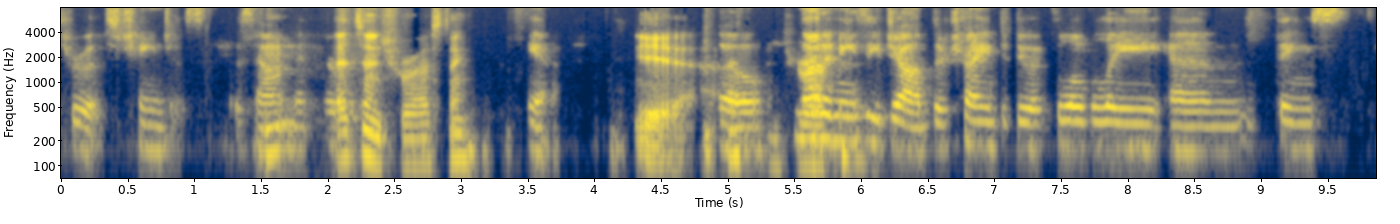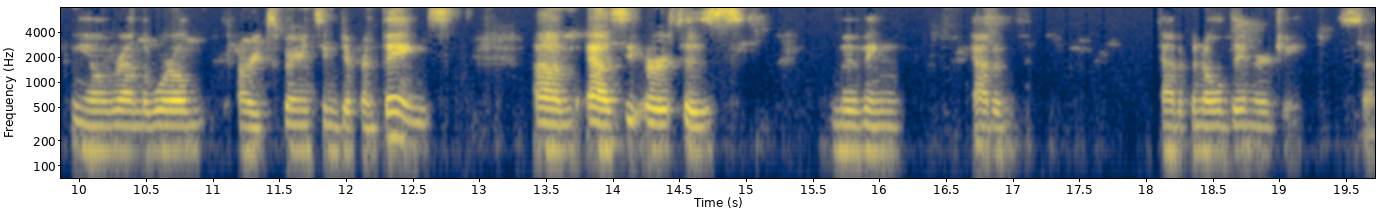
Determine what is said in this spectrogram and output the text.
through its changes is how mm, that's interesting. Yeah. Yeah. So not an easy job. They're trying to do it globally and things, you know, around the world are experiencing different things um, as the earth is moving out of out of an old energy. So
